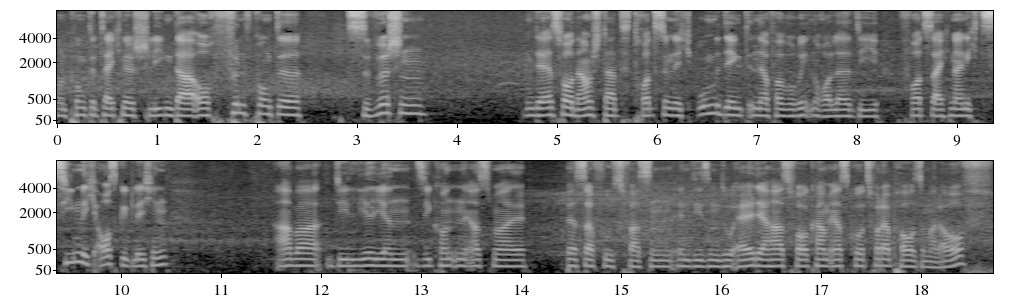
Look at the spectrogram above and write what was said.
Und punktetechnisch liegen da auch fünf Punkte zwischen der SV Darmstadt trotzdem nicht unbedingt in der Favoritenrolle. Die Vorzeichen eigentlich ziemlich ausgeglichen. Aber die Lilien, sie konnten erstmal besser Fuß fassen in diesem Duell. Der HSV kam erst kurz vor der Pause mal auf.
